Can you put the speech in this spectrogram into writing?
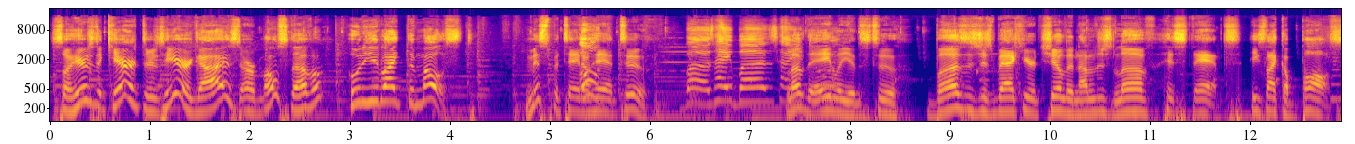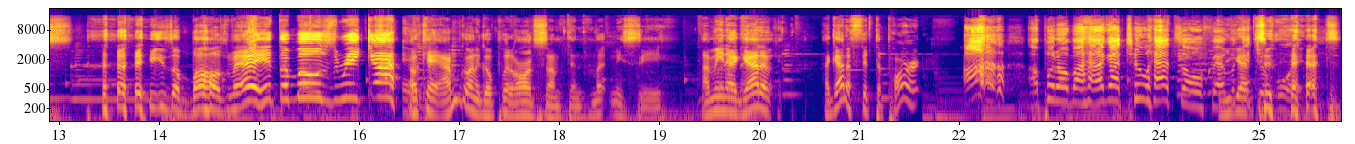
So here's the characters here, guys, or most of them. Who do you like the most? Miss Potato Oh. Head too. Buzz. Hey, Buzz. How Love the doing? aliens too. Buzz is just back here chilling. I just love his stance. He's like a boss. He's a boss, man. Hey, hit the moves, Rika. Okay, I'm gonna go put on something. Let me see. I mean, I gotta, I gotta fit the part. Ah, I put on my hat. I got two hats on, fam. You Look got at your two boy. hats.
